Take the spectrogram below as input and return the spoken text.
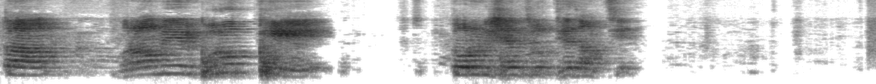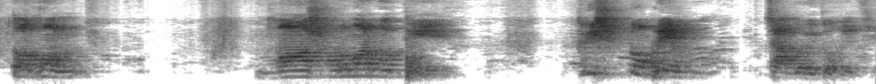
তা, রামের বিরুদ্ধে তরুণ সেন যুদ্ধে যাচ্ছে। তখন মা শর্মার মধ্যে কৃষ্ণ প্রেম জাগরিত হয়েছে।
